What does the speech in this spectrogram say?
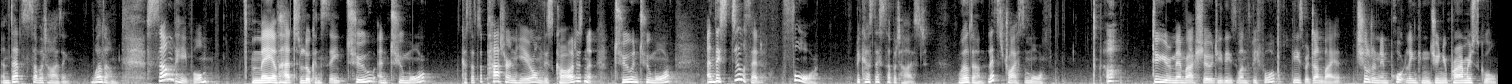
And that's subitizing. Well done. Some people may have had to look and say two and two more, because that's a pattern here on this card, isn't it? Two and two more. And they still said four, because they subitized. Well done. Let's try some more. Oh, do you remember I showed you these ones before? These were done by children in Port Lincoln Junior Primary School.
